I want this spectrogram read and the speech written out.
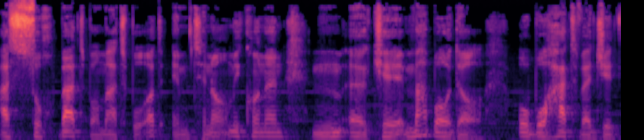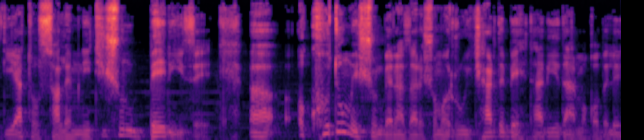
از صحبت با مطبوعات امتناع می‌کنن که مبادا ابهت و جدیت و سالمنیتیشون بریزه. کدومشون به نظر شما روی کرده بهتری در مقابل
